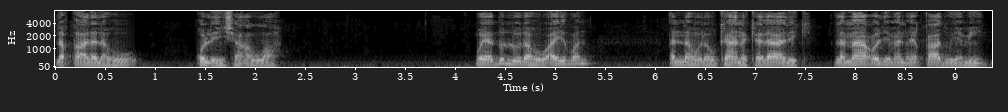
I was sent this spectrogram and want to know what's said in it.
لقال له قل إن شاء الله ويدل له أيضا أنه لو كان كذلك لما علم انعقاد يمين.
